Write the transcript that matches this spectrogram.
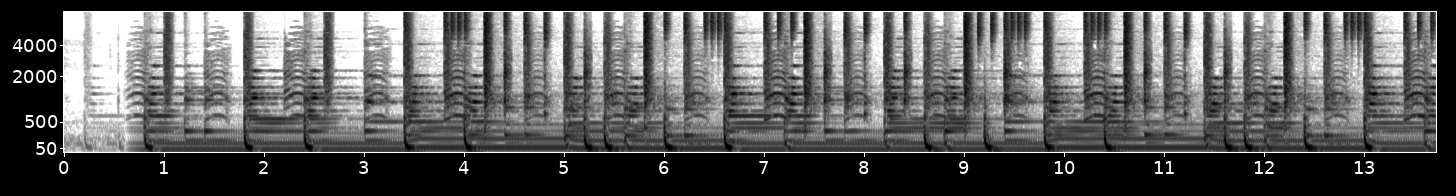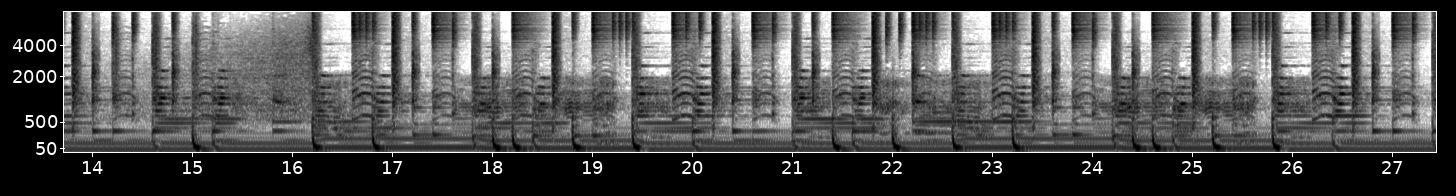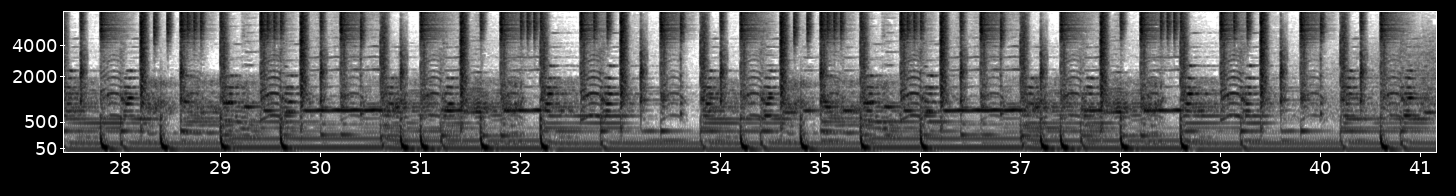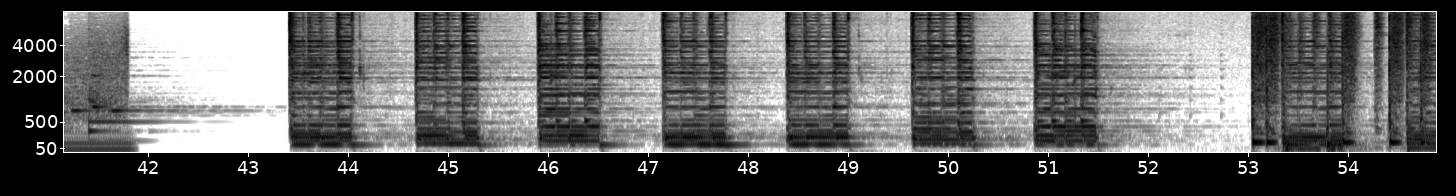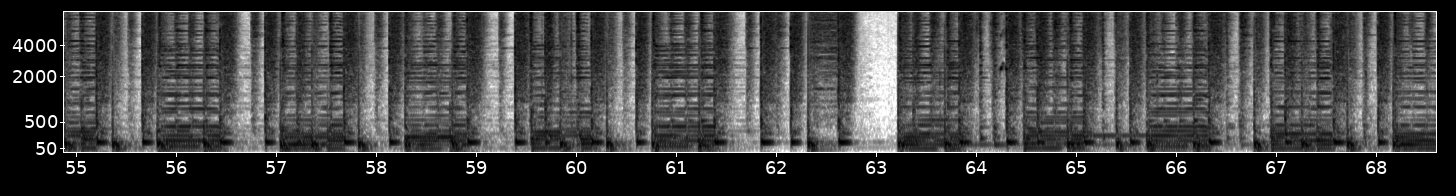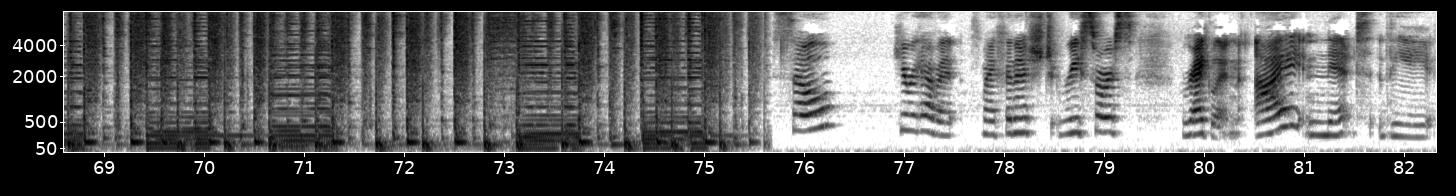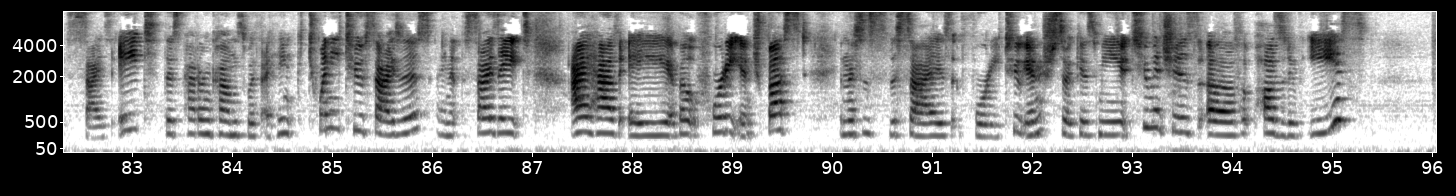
Resource raglan. I knit the size 8. This pattern comes with I think 22 sizes. I knit the size 8. I have a about 40 inch bust and this is the size 42 inch so it gives me 2 inches of positive ease.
